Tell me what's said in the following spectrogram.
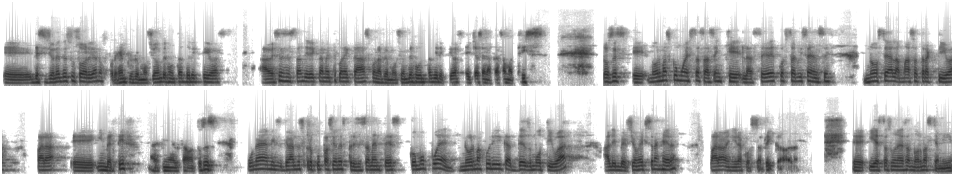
eh, decisiones de sus órganos, por ejemplo, remoción de juntas directivas, a veces están directamente conectadas con la remoción de juntas directivas hechas en la casa matriz. Entonces, eh, normas como estas hacen que la sede costarricense no sea la más atractiva para eh, invertir, al fin y al cabo. Entonces, una de mis grandes preocupaciones precisamente es cómo pueden normas jurídicas desmotivar a la inversión extranjera para venir a Costa Rica, eh, y esta es una de esas normas que a mí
